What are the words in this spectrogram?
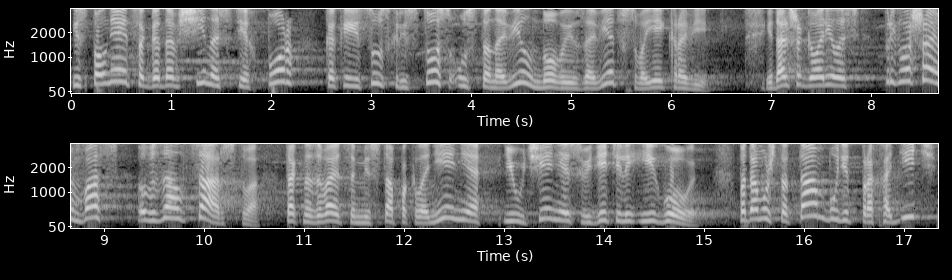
исполняется годовщина с тех пор, как Иисус Христос установил Новый Завет в своей крови. И дальше говорилось, приглашаем вас в зал царства. Так называются места поклонения и учения свидетелей Иеговы. Потому что там будет проходить,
